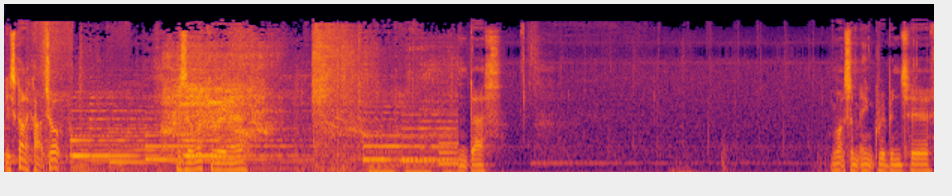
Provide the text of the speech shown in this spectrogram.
He's gonna catch up. There's a Licker in here. And death. We got some ink ribbons here.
